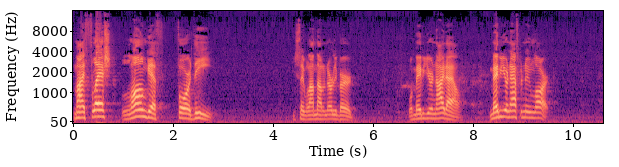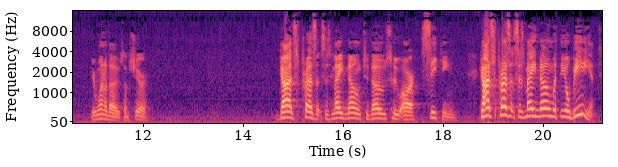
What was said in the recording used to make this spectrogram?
My flesh longeth for thee. You say, Well, I'm not an early bird. Well, maybe you're a night owl. Maybe you're an afternoon lark. You're one of those, I'm sure. God's presence is made known to those who are seeking God's presence is made known with the obedient.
